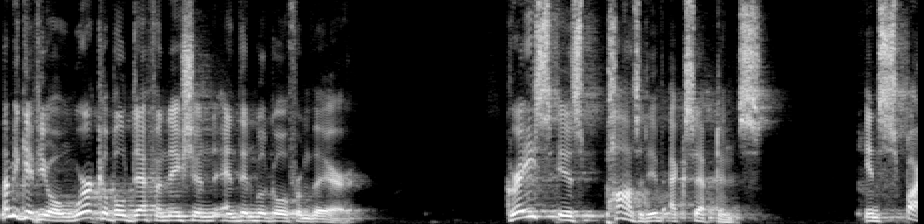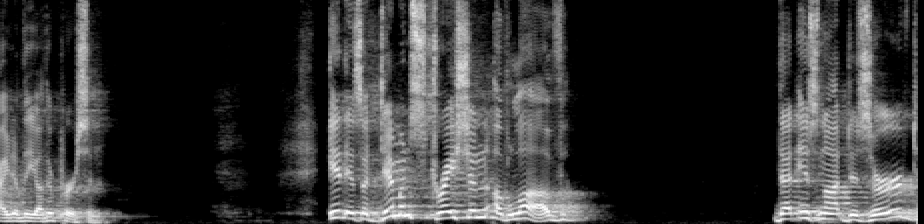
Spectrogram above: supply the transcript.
Let me give you a workable definition and then we'll go from there. Grace is positive acceptance in spite of the other person. It is a demonstration of love that is not deserved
